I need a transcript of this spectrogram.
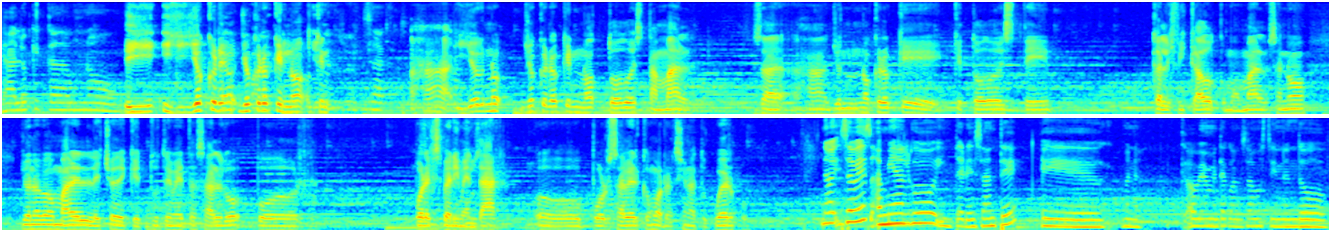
Ya lo que cada uno. Y, y yo creo, yo creo que no, que, Exacto. Ajá, y yo no, yo creo que no todo está mal. O sea, ajá, yo no creo que, que todo esté calificado como mal. O sea, no, yo no veo mal el hecho de que tú te metas algo por, por experimentar o por saber cómo reacciona tu cuerpo. No, y sabes, a mí algo interesante, eh, bueno, obviamente cuando estábamos teniendo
